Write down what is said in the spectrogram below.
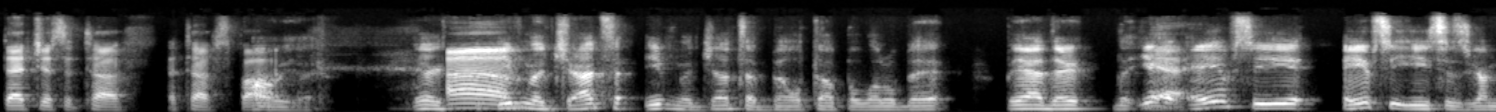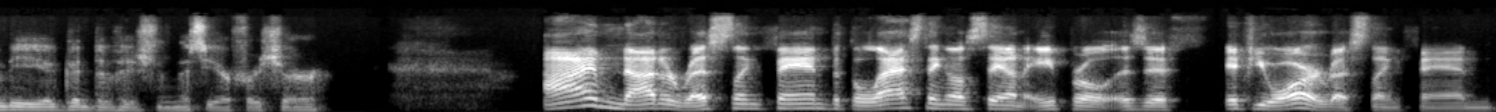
that's just a tough a tough spot. Oh, yeah. Yeah. Um, even the Jets, even the Jets have built up a little bit yeah, they're the, yeah, Yeah. AFC AFC East is going to be a good division this year for sure. I'm not a wrestling fan, but the last thing I'll say on April is if if you are a wrestling fan,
